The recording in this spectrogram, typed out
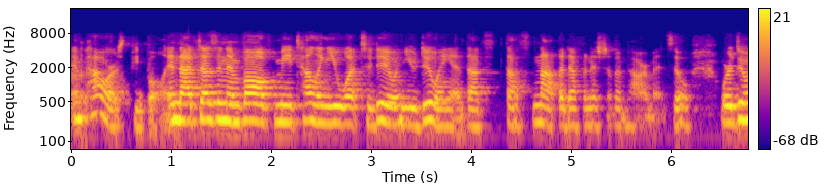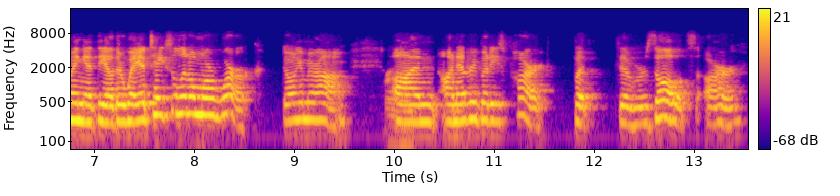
empowers people and that doesn't involve me telling you what to do and you doing it. That's that's not the definition of empowerment. So we're doing it the other way. It takes a little more work don't get me wrong right. on on everybody's part but the results are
